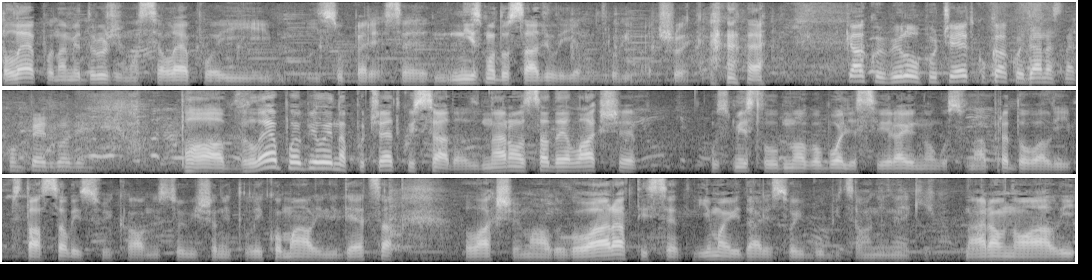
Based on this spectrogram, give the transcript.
lepo nam je, družimo se lepo i, i super je se. Nismo dosadili jedno drugima još uvijek. kako je bilo u početku, kako je danas nakon pet godina? Pa lepo je bilo i na početku i sada. Naravno sada je lakše u smislu mnogo bolje sviraju, mnogo su napredovali, stasali su i kao nisu više ni toliko mali ni deca, lakše malo dogovarati se, imaju i dalje svojih bubica, oni nekih, naravno, ali,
